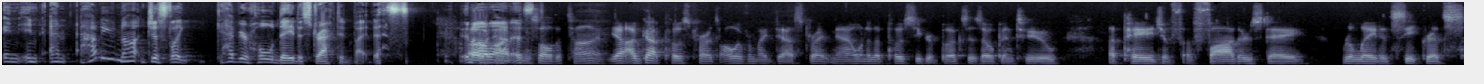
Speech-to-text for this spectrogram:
and, and and how do you not just like have your whole day distracted by this? In oh, it happens all the time. Yeah, I've got postcards all over my desk right now. One of the post secret books is open to a page of, of Father's Day related secrets.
